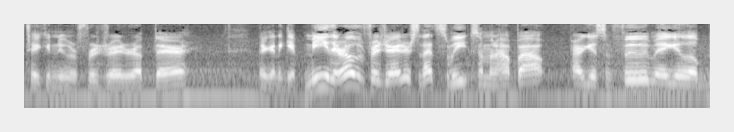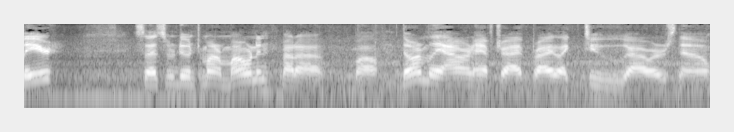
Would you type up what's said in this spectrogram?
take a new refrigerator up there. They're gonna get me their old refrigerator, so that's sweet. So I'm gonna help out, probably get some food, maybe get a little beer. So that's what we're doing tomorrow morning. About a well, normally an hour and a half drive, probably like two hours now,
